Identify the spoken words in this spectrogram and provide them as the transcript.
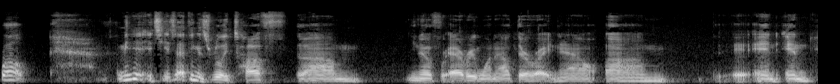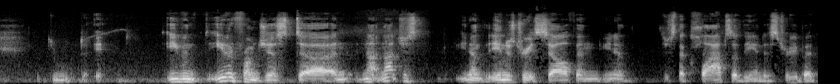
Well, I mean, it's, it's I think it's really tough, um, you know, for everyone out there right now, um, and and even even from just uh, not not just you know the industry itself and you know just the collapse of the industry, but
